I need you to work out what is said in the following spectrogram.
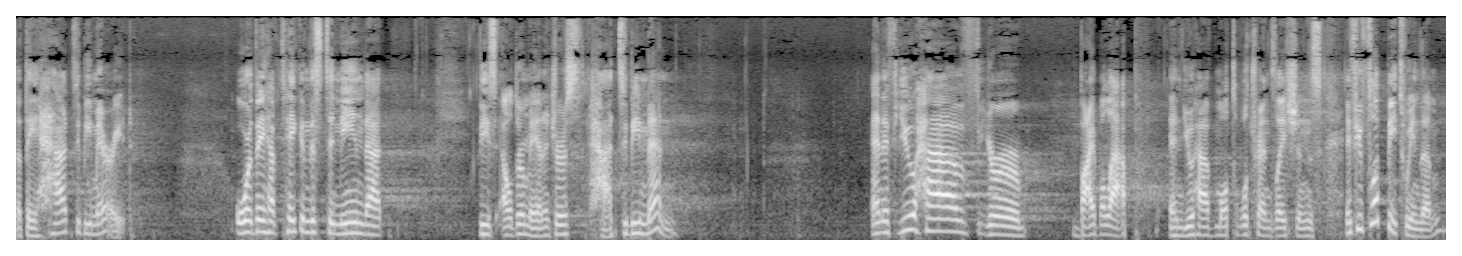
That they had to be married. Or they have taken this to mean that these elder managers had to be men. And if you have your Bible app and you have multiple translations, if you flip between them,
